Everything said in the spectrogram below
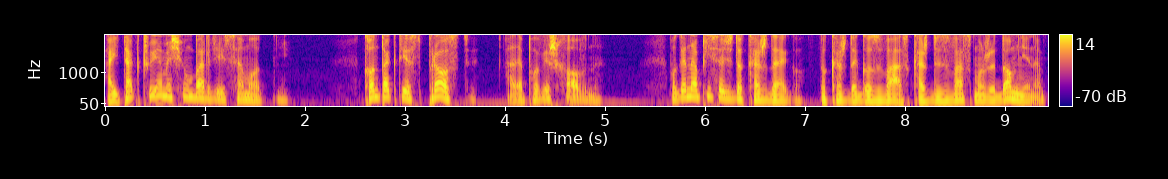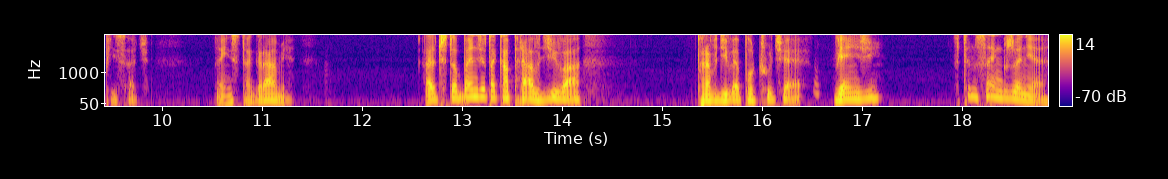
a i tak czujemy się bardziej samotni. Kontakt jest prosty, ale powierzchowny. Mogę napisać do każdego, do każdego z Was. Każdy z Was może do mnie napisać na Instagramie. Ale czy to będzie taka prawdziwa, prawdziwe poczucie więzi? W tym że nie.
